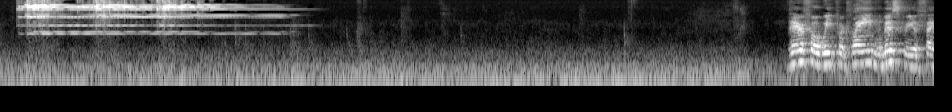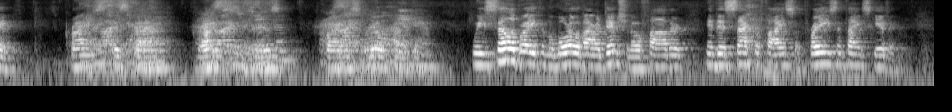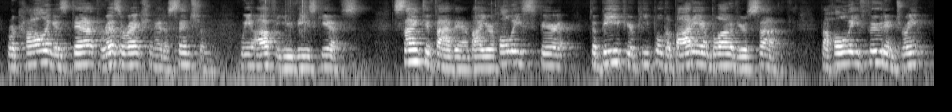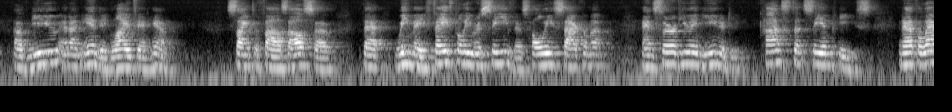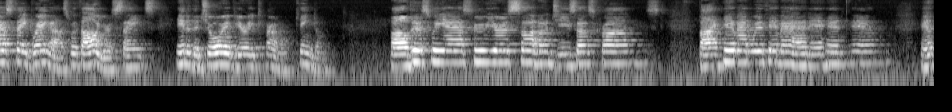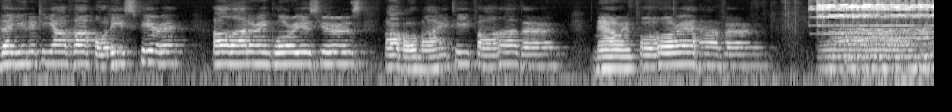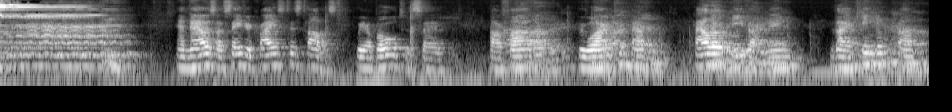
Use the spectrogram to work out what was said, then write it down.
Therefore, we proclaim the mystery of faith. Christ is died, Christ is risen, Christ will come again. We celebrate the memorial of our redemption, O Father, in this sacrifice of praise and thanksgiving. Recalling his death, resurrection, and ascension, we offer you these gifts. Sanctify them by your Holy Spirit to be for your people the body and blood of your Son the holy food and drink of new and unending life in him. Sanctify us also that we may faithfully receive this holy sacrament and serve you in unity, constancy, and peace. And at the last day, bring us with all your saints into the joy of your eternal kingdom. All this we ask through your Son, Jesus Christ, by him and with him and in him in the unity of the Holy Spirit, all honor and glory is yours, Almighty Father, now and forever. And now, as our Savior Christ has taught us, we are bold to say, Our Father, who art in heaven, hallowed be thy name. Thy kingdom come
